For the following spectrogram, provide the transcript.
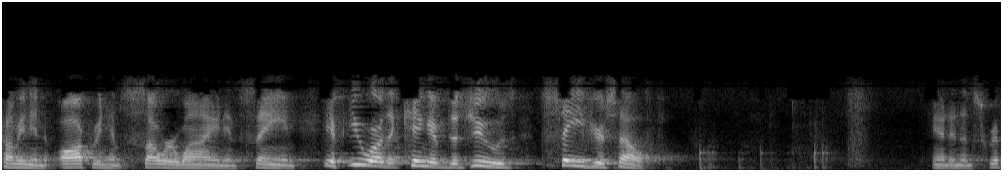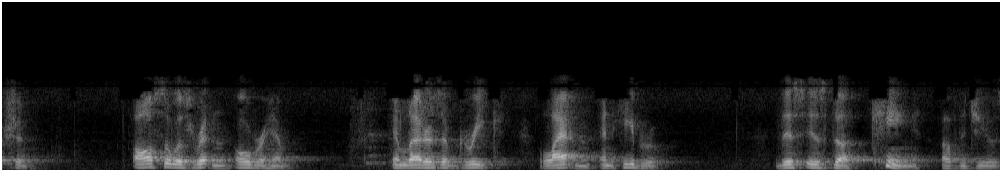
coming and offering him sour wine and saying, If you are the king of the Jews, save yourself. And an inscription also was written over him in letters of Greek, Latin, and Hebrew. This is the King of the Jews.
